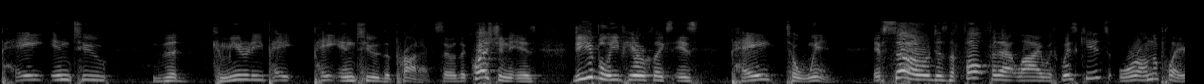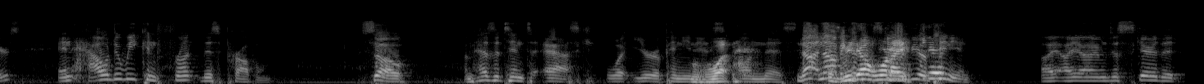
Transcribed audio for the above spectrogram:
pay into the community, pay pay into the product. So the question is, do you believe HeroClix is pay to win? If so, does the fault for that lie with WizKids or on the players? And how do we confront this problem? So, I'm hesitant to ask what your opinion is What? on this. Not not because we don't I'm scared of your opinion. I, I I'm just scared that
